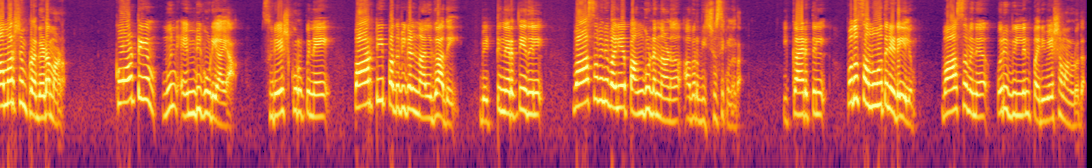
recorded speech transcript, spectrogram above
അമർഷം പ്രകടമാണ്. കോട്ടയം മുൻ എം പി കൂടിയായ സുരേഷ് കുറുപ്പിനെ പാർട്ടി പദവികൾ നൽകാതെ വെട്ടിനിരത്തിയതിൽ വാസവന് വലിയ പങ്കുണ്ടെന്നാണ് അവർ വിശ്വസിക്കുന്നത്. ഇക്കാര്യത്തിൽ പൊതുസമൂഹത്തിനിടയിലും വാസവന് ഒരു വില്ലൻ പരിവേഷമാണുള്ളത്.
